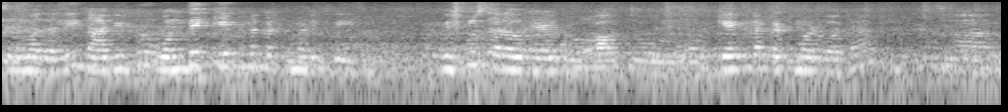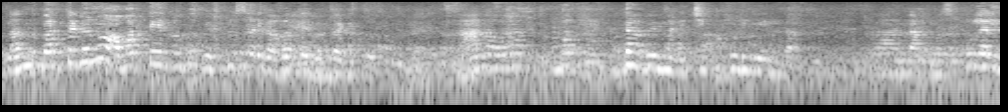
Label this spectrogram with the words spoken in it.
ಸಿನಿಮಾದಲ್ಲಿ ನಾವಿಬ್ರು ಒಂದೇ ಕೇಕ್ನ ಕಟ್ ಮಾಡಿದ್ವಿ. ವಿಷ್ಣು ಸರ್ ಅವ್ರು ಹೇಳಿದ್ರು ಅವತ್ತು ಕೇಕ್ನ ಕಟ್ ಮಾಡುವಾಗ ನನ್ನ ಬರ್ತಡೇನು ಅವತ್ತೇ ಇರೋದು ವಿಷ್ಣು ಸರ್ಗೆ ಅವತ್ತೇ ಗೊತ್ತಾಗಿತ್ತು. ನಾನು ಅವರ ತುಂಬ ದೊಡ್ಡ ಅಭಿಮಾನಿ, ಚಿಕ್ಕ ಹುಡುಗಿಯಿಂದ. ನಮ್ಮ ಸ್ಕೂಲಲ್ಲಿ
